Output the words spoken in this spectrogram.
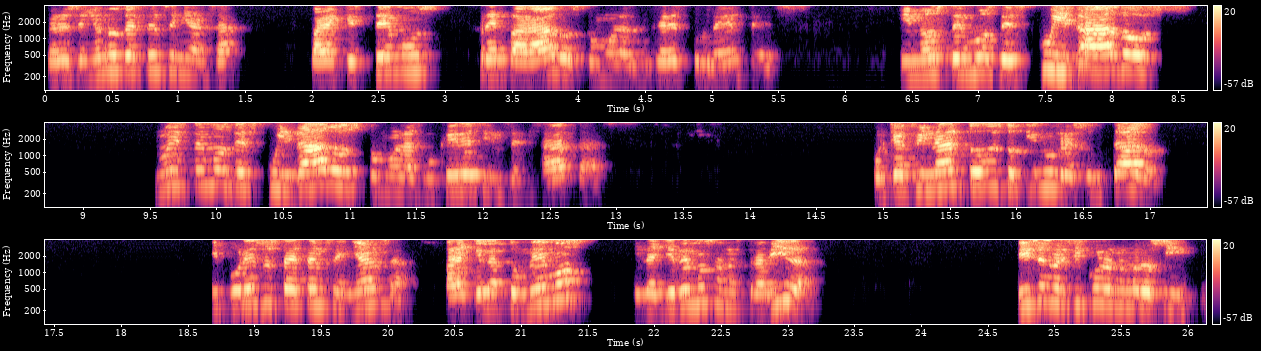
Pero el Señor nos da esta enseñanza para que estemos preparados como las mujeres prudentes y no estemos descuidados. No estemos descuidados como las mujeres insensatas. Porque al final todo esto tiene un resultado. Y por eso está esta enseñanza, para que la tomemos y la llevemos a nuestra vida. Dice el versículo número 5.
